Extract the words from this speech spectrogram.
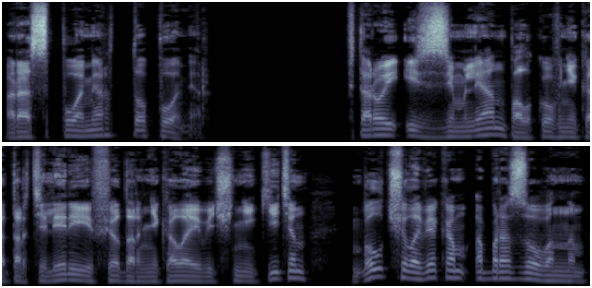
раз помер, то помер. Второй из землян, полковник от артиллерии Федор Николаевич Никитин, был человеком образованным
